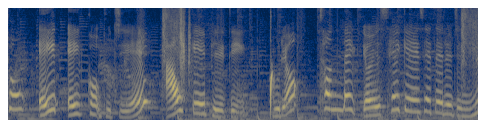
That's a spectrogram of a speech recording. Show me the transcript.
총 8에이커 부지에 9개의 빌딩, 무려 1113개의 세대를 짓는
